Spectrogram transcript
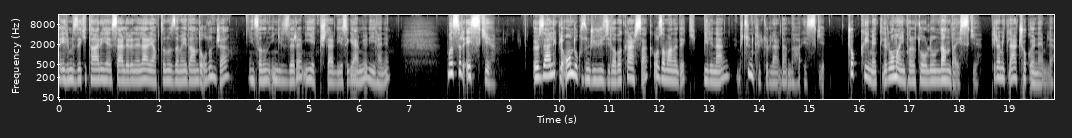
elimizdeki tarihi eserlere neler yaptığımızda meydanda olunca insanın İngilizlere iyi etmişler diyesi gelmiyor değil hani. Mısır eski. Özellikle 19. yüzyıla bakarsak o zamana dek bilinen bütün kültürlerden daha eski. Çok kıymetli Roma İmparatorluğundan da eski Piramitler çok önemli.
